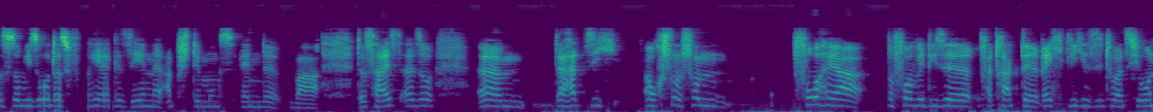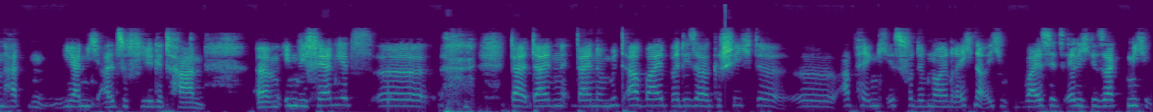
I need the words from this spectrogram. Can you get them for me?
es sowieso das vorhergesehene Abstimmungsende war. Das heißt also, ähm, da hat sich auch schon, schon vorher bevor wir diese vertragte rechtliche Situation hatten, ja nicht allzu viel getan. Ähm, inwiefern jetzt äh, de, dein, deine Mitarbeit bei dieser Geschichte äh, abhängig ist von dem neuen Rechner, ich weiß jetzt ehrlich gesagt nicht,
